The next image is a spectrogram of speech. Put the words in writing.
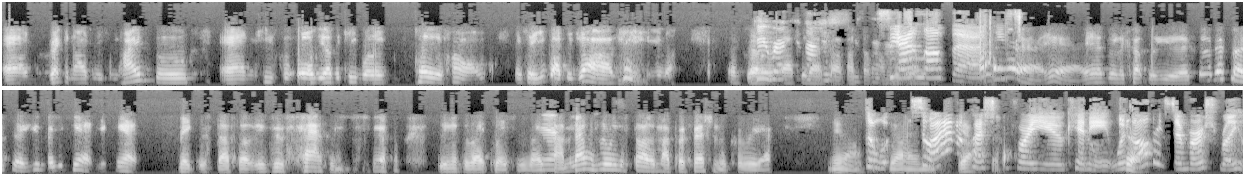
and recognized me from high school, and he said all the other keyboard players home and said, "You got the job," you know. And so He after that, I recognized found myself See, I love that. Oh, yeah, yeah. It has been a couple of years. So that's what I say. You know, you can't, you can't make this stuff up. It just happens. You know, being at the right place at the right Yeah. time, and that was really the start of my professional career. You know. So, um, so I have a yeah. question for you, Kenny. With Sure. all these diverse re-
